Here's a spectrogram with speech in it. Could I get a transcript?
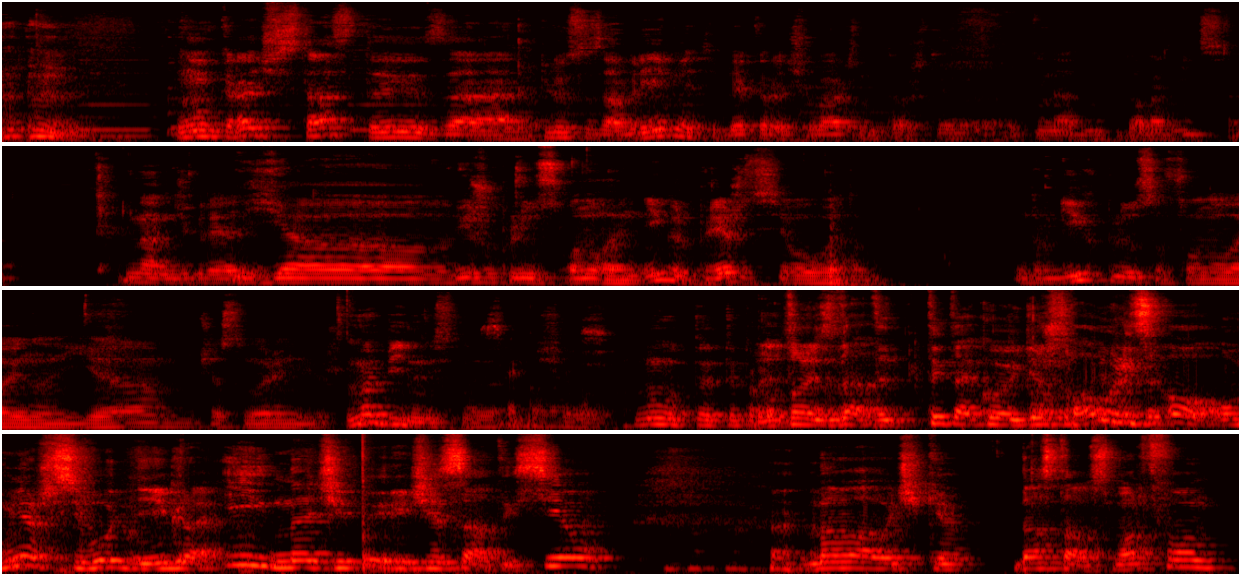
Ну, короче, Стас, ты за плюсы за время, тебе, короче, важно то, что не надо никуда ломиться. На ночь глядя. Я вижу плюс онлайн-игр прежде всего в этом. Других плюсов онлайна я, честно говоря, не вижу. Мобильность, наверное, Согласен. Ну, ты, ты Ну, то есть, да, ты, ты такой идешь по улице, о, у меня же сегодня игра, и на 4 часа ты сел на лавочке, достал смартфон,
